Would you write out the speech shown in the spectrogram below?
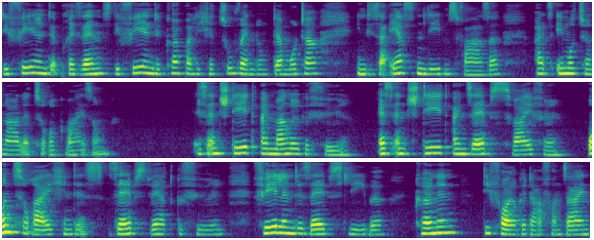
die fehlende Präsenz, die fehlende körperliche Zuwendung der Mutter in dieser ersten Lebensphase als emotionale Zurückweisung. Es entsteht ein Mangelgefühl, es entsteht ein Selbstzweifel, unzureichendes Selbstwertgefühl, fehlende Selbstliebe können die Folge davon sein,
